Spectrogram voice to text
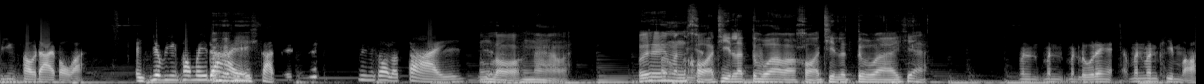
วิ่งเข้าได้เปล่าวะไอ้เหี้ยวิ่งเข้าไม่ได้เฮ้ยไอ้สัตว์วิ่งเข้าแล้วตายต้องรอข้างหน้าว่ะเฮ้ยมันขอทีละตัวว่ะขอทีละตัวไอ้เหี้ยมันมันมันรู้ได้ไง มันมันพิมพ์เหรอ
